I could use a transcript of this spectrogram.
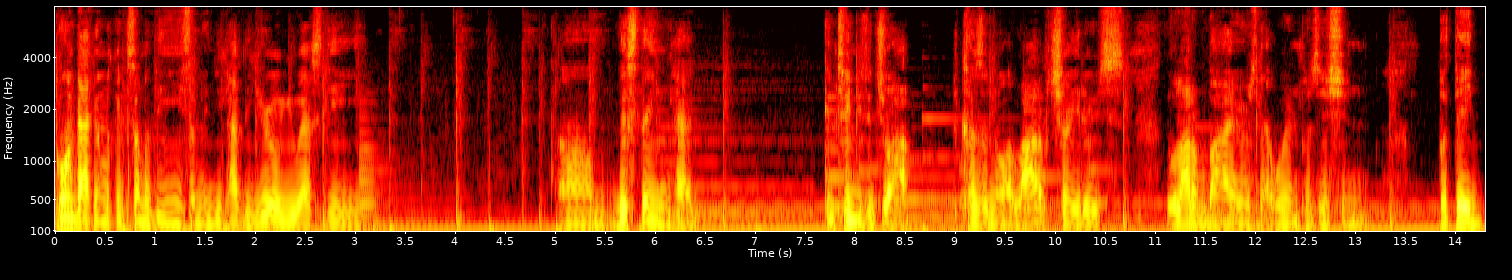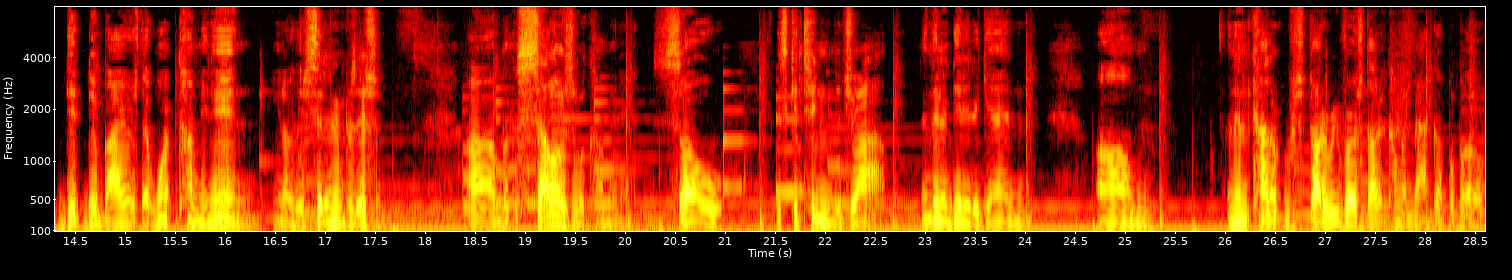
Going back and looking at some of these, I mean, you have the Euro USD. Um, this thing had continued to drop because of you know, a lot of traders, there were a lot of buyers that were in position, but they did the buyers that weren't coming in. You know, they're sitting in position, uh, but the sellers were coming in. So it's continued to drop. And then it did it again. Um, and then kind of started reverse, started coming back up above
